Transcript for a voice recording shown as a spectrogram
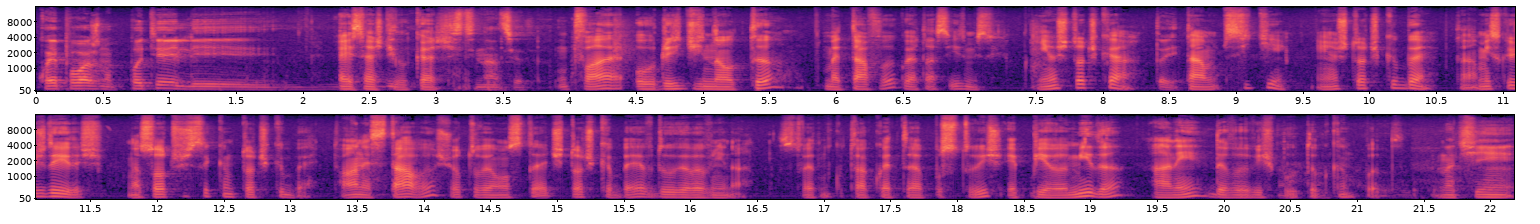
Кое е по-важно? Пътя или Е, сега ще ви го кажа. дестинацията? Това е оригиналта метафора, която аз измислих. Имаш точка А, Тъй. там си ти. Имаш точка Б, там искаш да идеш. Насочваш се към точка Б. Това не става, защото реалността е, че точка Б е в друга равнина. Съответно, това, което построиш е пирамида, а не да вървиш по утъпкан път. Значи,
